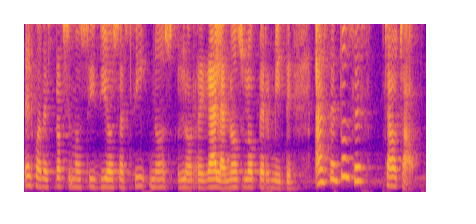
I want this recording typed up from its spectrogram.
el jueves próximo, si Dios así nos lo regala, nos lo permite. Hasta entonces, chao, chao.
